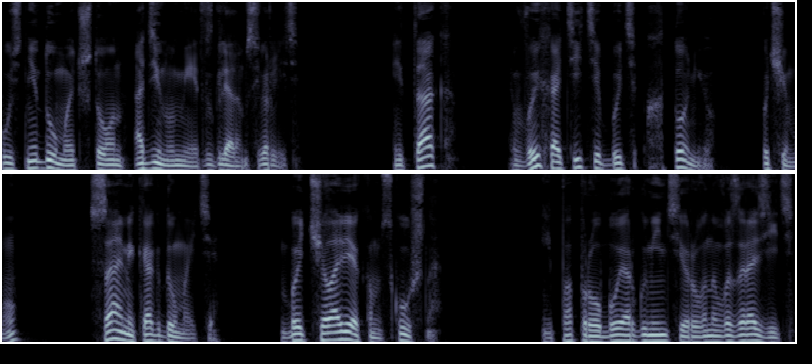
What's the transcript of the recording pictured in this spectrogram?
Пусть не думает, что он один умеет взглядом сверлить. Итак, вы хотите быть хтонью. Почему? Сами как думаете? Быть человеком скучно. И попробую аргументированно возразить.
